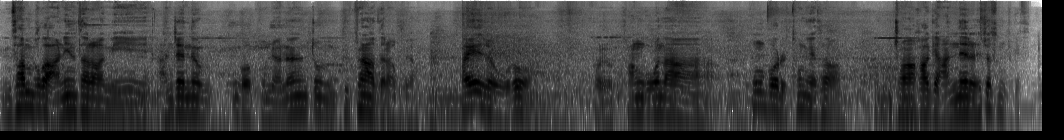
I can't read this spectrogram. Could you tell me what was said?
임산부가 아닌 사람이 앉아 있는 거 보면은 좀 불편하더라고요. 사회적으로 그걸 광고나 홍보를 통해서 정확하게 안내를 해줬으면 좋겠습니다.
